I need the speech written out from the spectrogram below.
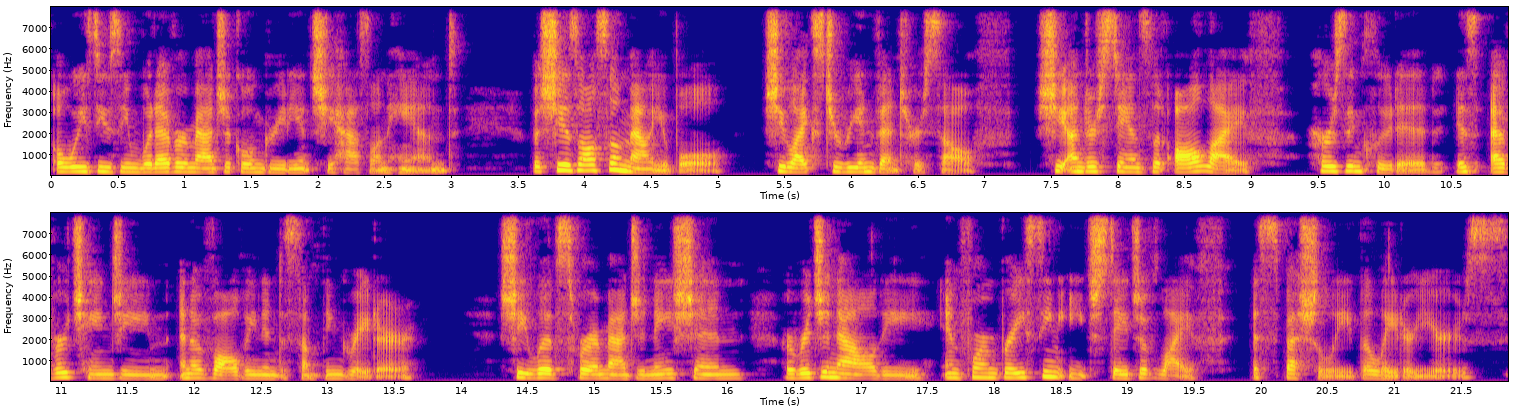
always using whatever magical ingredients she has on hand. But she is also malleable. She likes to reinvent herself. She understands that all life, hers included, is ever changing and evolving into something greater. She lives for imagination, originality, and for embracing each stage of life, especially the later years.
